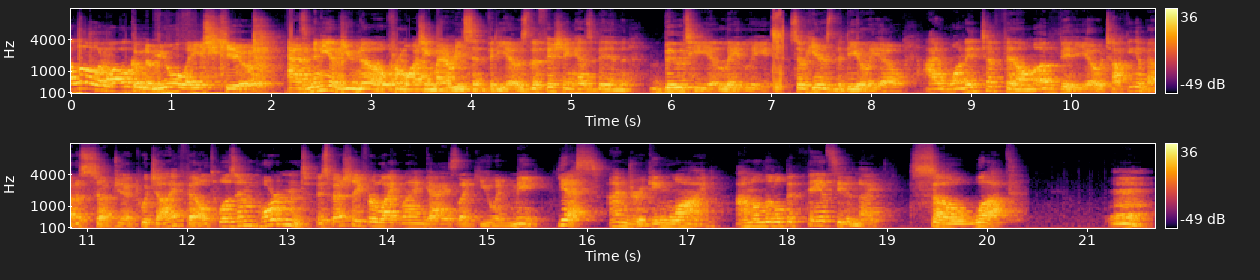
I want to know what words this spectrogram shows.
Hello and welcome to Mule HQ. As many of you know from watching my recent videos, the fishing has been booty lately. So here's the dealio. I wanted to film a video talking about a subject which I felt was important, especially for light line guys like you and me. Yes, I'm drinking wine. I'm a little bit fancy tonight. So what? Mmm.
